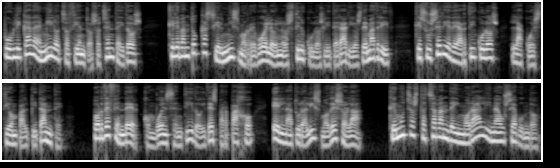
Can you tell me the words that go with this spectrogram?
publicada en 1882, que levantó casi el mismo revuelo en los círculos literarios de Madrid que su serie de artículos La cuestión palpitante, por defender, con buen sentido y desparpajo, el naturalismo de Solá que muchos tachaban de inmoral y nauseabundo.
